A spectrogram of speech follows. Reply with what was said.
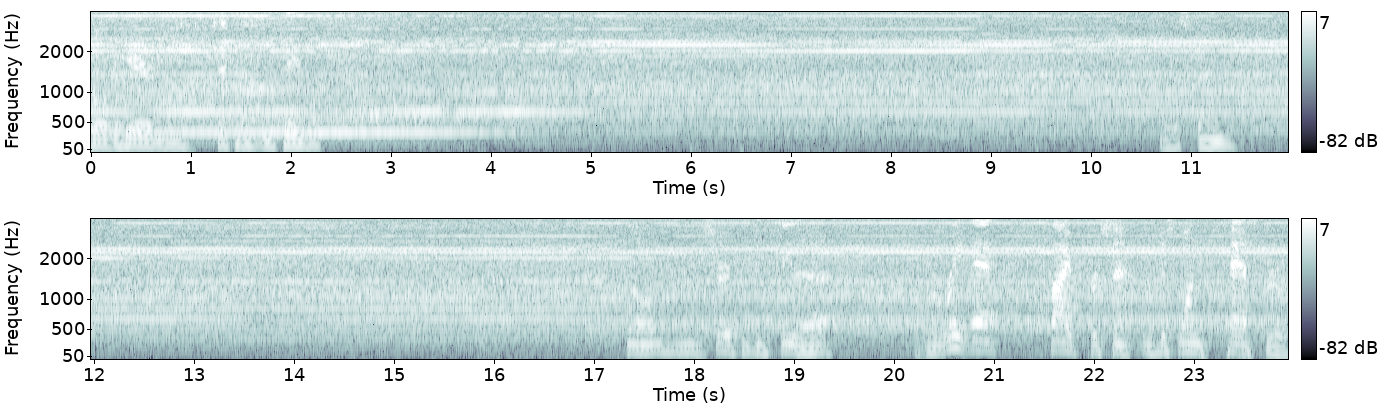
Go over here and check it out on the table. So, I'm not sure if you can see that. We're right at 5% with just one pass through.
